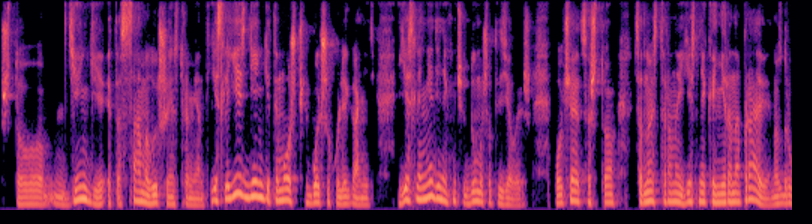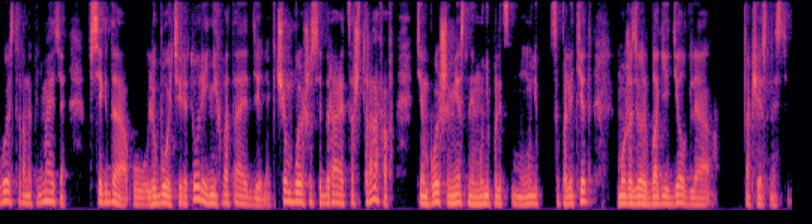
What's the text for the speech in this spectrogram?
что деньги – это самый лучший инструмент. Если есть деньги, ты можешь чуть больше хулиганить. Если нет денег, значит, думай, что ты делаешь. Получается, что с одной стороны есть некое неравноправие, но с другой стороны, понимаете, всегда у любой территории не хватает денег. Чем больше собирается штрафов, тем больше местный муниципалитет может сделать благие дел для общественности.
